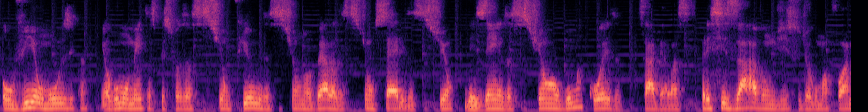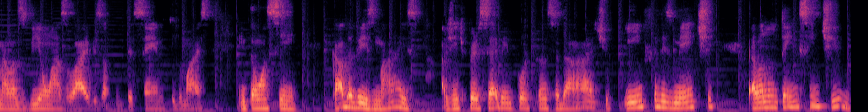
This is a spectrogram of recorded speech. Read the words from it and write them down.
ouviam música, em algum momento as pessoas assistiam filmes, assistiam novelas, assistiam séries, assistiam desenhos, assistiam alguma coisa, sabe? Elas precisavam disso de alguma forma, elas viam as lives acontecendo e tudo mais. Então, assim, cada vez mais a gente percebe a importância da arte e, infelizmente, ela não tem incentivo,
